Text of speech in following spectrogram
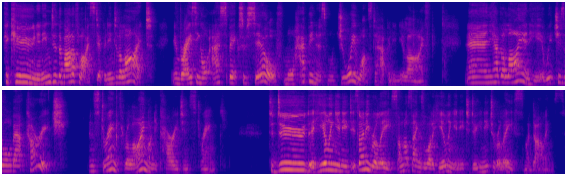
cocoon and into the butterfly, stepping into the light embracing all aspects of self, more happiness, more joy wants to happen in your life. And you have the lion here, which is all about courage and strength, relying on your courage and strength. To do the healing you need, it's only release. I'm not saying there's a lot of healing you need to do. You need to release, my darlings.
